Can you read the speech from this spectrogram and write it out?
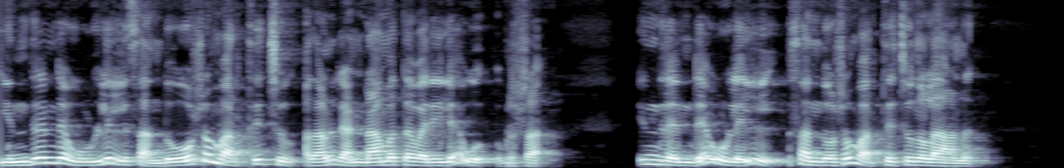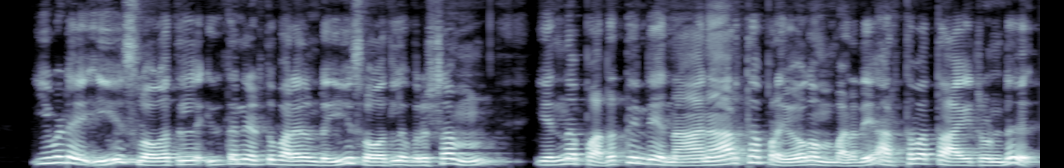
ഇന്ദ്രന്റെ ഉള്ളിൽ സന്തോഷം വർദ്ധിച്ചു. അതാണ് രണ്ടാമത്തെ വരിയിലെ വൃഷ. ഇന്ദ്രന്റെ ഉള്ളിൽ സന്തോഷം വർദ്ധിച്ചു എന്നുള്ളതാണ്. ഇവിടെ ഈ ശ്ലോകത്തിൽ ഇത് തന്നെ എടുത്തു പറയുന്നുണ്ട്. ഈ ശ്ലോകത്തിൽ വൃഷം എന്ന പദത്തിന്റെ നാനാർത്ഥ പ്രയോഗം വളരെ അർത്ഥവത്തായിട്ടുണ്ട്.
